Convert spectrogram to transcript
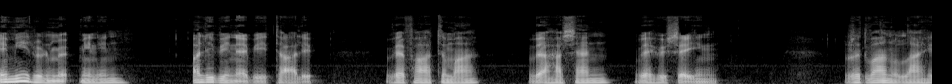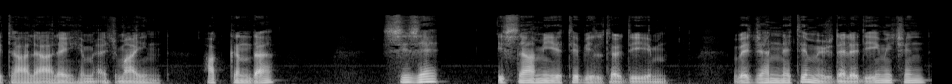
Emirül Müminin Ali bin Ebi Talip ve Fatıma ve Hasan ve Hüseyin Rıdvanullahi Teala aleyhim ecmaîn hakkında size İslamiyeti bildirdiğim ve cenneti müjdelediğim için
